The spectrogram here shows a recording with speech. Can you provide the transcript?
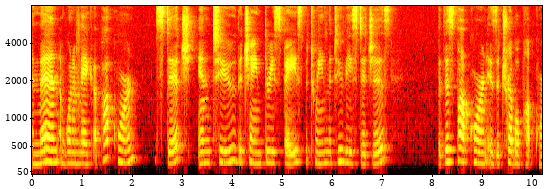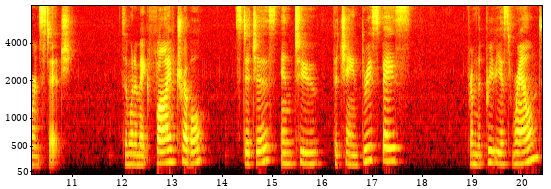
And then I'm going to make a popcorn stitch into the chain three space between the two V-stitches. But this popcorn is a treble popcorn stitch. So I'm going to make five treble stitches into the chain three space from the previous round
